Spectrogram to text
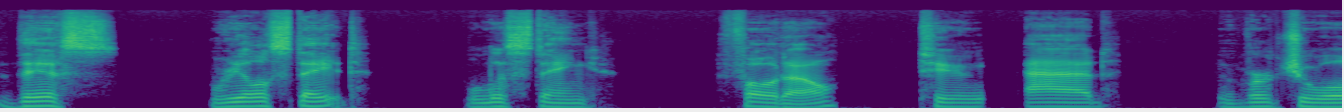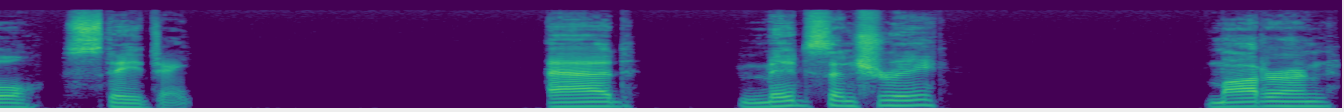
this real estate listing photo to add virtual staging. Add mid century modern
